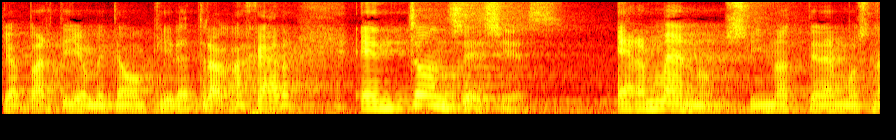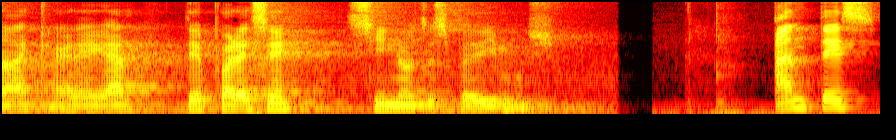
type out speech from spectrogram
Y aparte yo me tengo que ir a trabajar. Entonces, es. hermano, si no tenemos nada que agregar, ¿te parece si nos despedimos? Antes,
